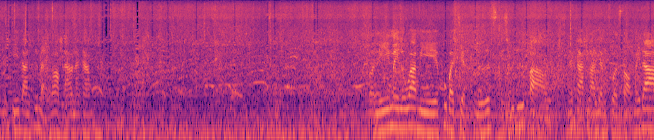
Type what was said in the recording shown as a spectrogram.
เมื่อกี้ดังขึ้นหลายรอบแล้วนะครับ อนนี้ไม่รู้ว่ามีผู้บาดเจ็บหรือเสียชีวิตหรือเปล่านะครับ เรายังตรวจสอบไม่ได้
